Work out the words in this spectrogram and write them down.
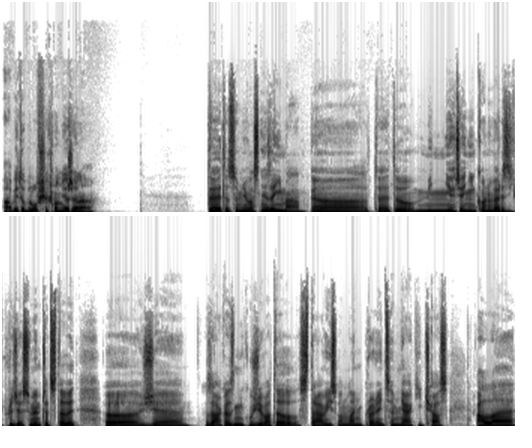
a aby to bylo všechno měřené. To je to, co mě vlastně zajímá. Uh, to je to měření konverzí, protože si umím představit, uh, že zákazník, uživatel stráví s online prodejcem nějaký čas, ale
